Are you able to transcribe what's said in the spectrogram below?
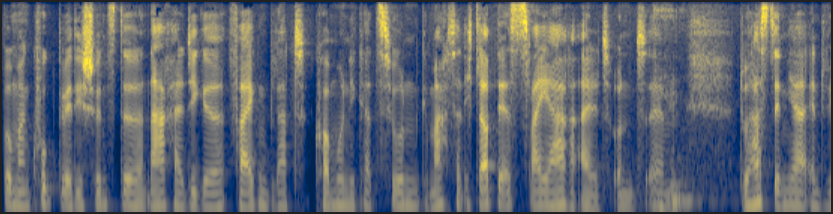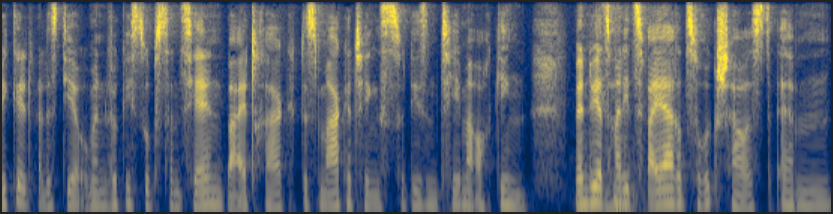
wo man guckt, wer die schönste nachhaltige Feigenblatt-Kommunikation gemacht hat. Ich glaube, der ist zwei Jahre alt und ähm, mhm. du hast den ja entwickelt, weil es dir um einen wirklich substanziellen Beitrag des Marketings zu diesem Thema auch ging. Wenn du jetzt ja. mal die zwei Jahre zurückschaust, ähm,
